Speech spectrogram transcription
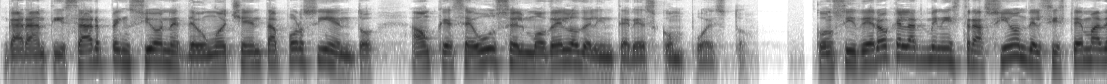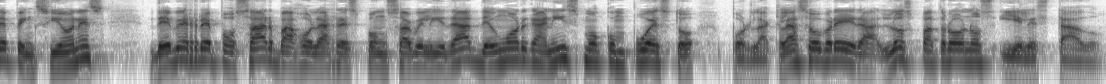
garantizar pensiones de un 80% aunque se use el modelo del interés compuesto. Considero que la administración del sistema de pensiones debe reposar bajo la responsabilidad de un organismo compuesto por la clase obrera, los patronos y el Estado.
